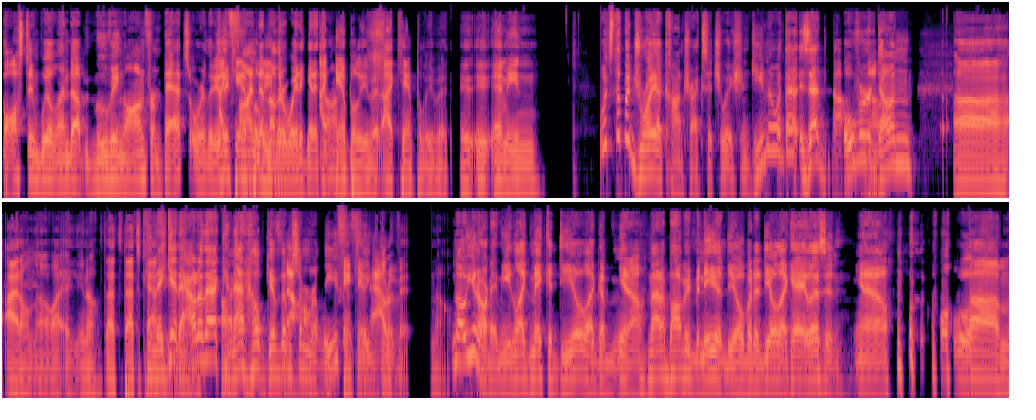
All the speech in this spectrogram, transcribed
Boston will end up moving on from Betts, or they find another it. way to get it done? I can't believe it. I can't believe it. it, it I mean, What's the Pedroia contract situation? Do you know what that is? That no, overdone? No. Uh, I don't know. I, you know, that's that's. Can they get out of that? Can that help give them no, some relief? Can't get they, out of it. No, no, you know what I mean. Like make a deal, like a you know, not a Bobby Bonilla deal, but a deal like, hey, listen, you know, we'll, um,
